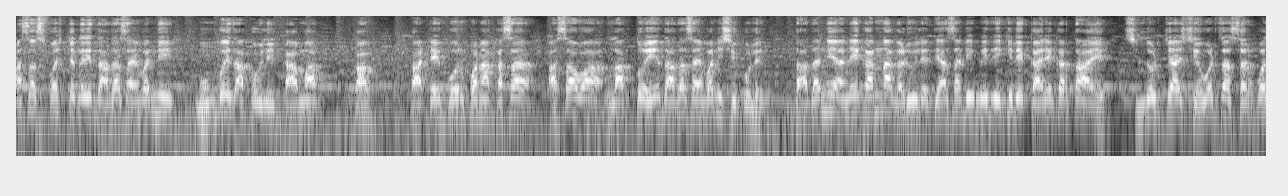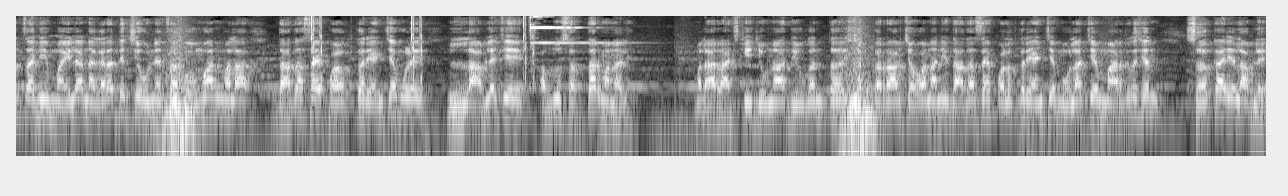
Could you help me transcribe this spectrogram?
असं स्पष्ट करीत दादासाहेबांनी मुंबई दाखवली. कामात का काटेकोरपणा कसा असावा लागतो हे दादासाहेबांनी शिकवले. दादांनी अनेकांना घडविले. त्यासाठी मी देखील एक कार्यकर्ता आहे. सिल्लोडच्या शेवटचा सरपंच आणि महिला नगराध्यक्ष होण्याचा बहुमान मला दादासाहेब पाळोदकर यांच्यामुळे लाभल्याचे अब्दुल सत्तार म्हणाले. मला राजकीय जीवनात दिवगंत शंकरराव चव्हाण आणि दादासाहेब पालोदकर यांचे मोलाचे मार्गदर्शन सहकार्य लाभले.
